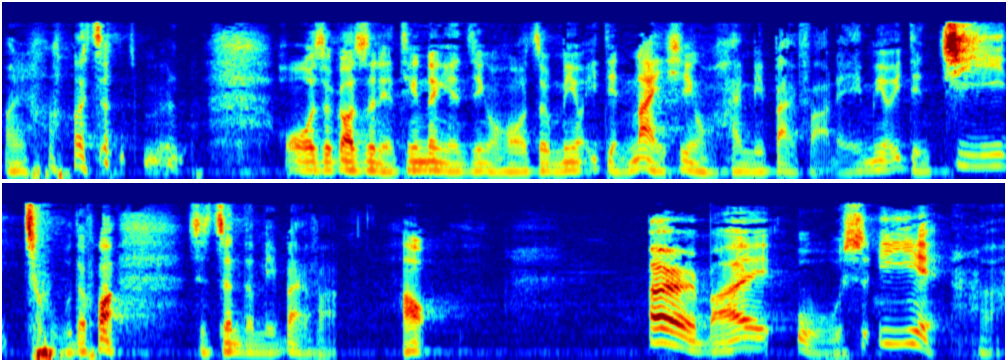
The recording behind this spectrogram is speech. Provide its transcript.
哎呀，这我就告诉你，听瞪眼睛哦，这没有一点耐性，还没办法嘞。没有一点基础的话，是真的没办法。好，二百五十一页啊，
